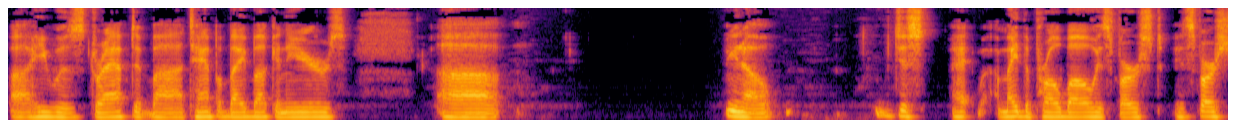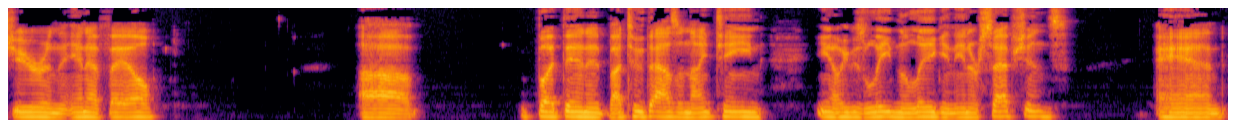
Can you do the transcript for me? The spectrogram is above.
Uh, he was drafted by Tampa Bay Buccaneers. Uh, you know, just made the Pro Bowl his first, his first year in the NFL. Uh, but then it, by 2019, you know, he was leading the league in interceptions and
